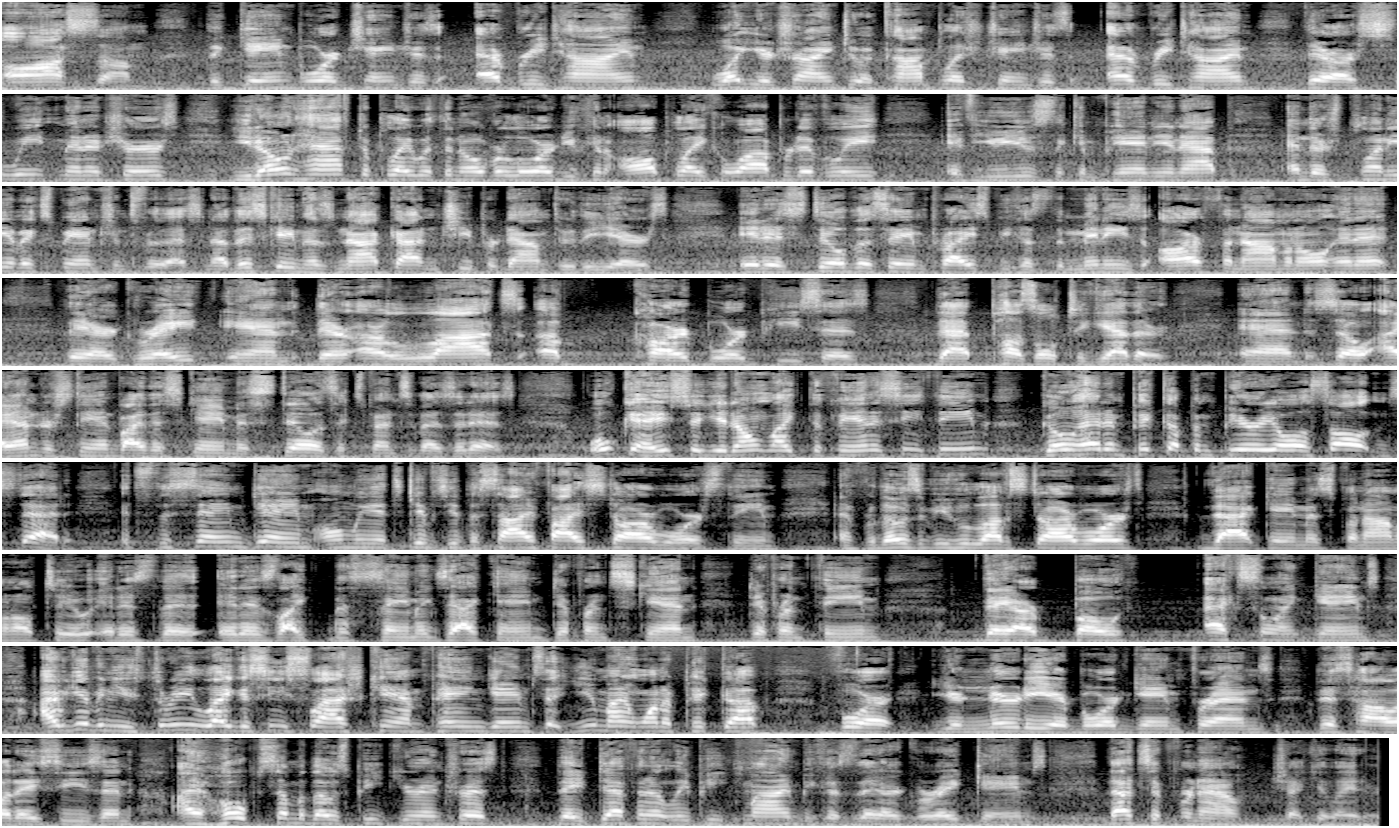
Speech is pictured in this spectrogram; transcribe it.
awesome. The game board changes every time. What you're trying to accomplish changes every time. There are sweet miniatures. You don't have to play with an overlord. You can all play cooperatively if you use the companion app, and there's plenty of expansions for this. Now, this game has not gotten cheaper down through the years. It is still the same price because the minis are phenomenal in it. They are great, and there are lots of cardboard pieces that puzzle together. And so I understand why this game is still as expensive as it is. Okay, so you don't like the fantasy theme? Go ahead and pick up Imperial Assault instead. It's the same game, only it gives you the sci fi Star Wars theme. And for those of you who love Star Wars, that game is phenomenal too. It is the it is like the same exact game, different skin, different theme. They are both excellent games. I've given you three legacy slash campaign games that you might want to pick up for your nerdier board game friends this holiday season. I hope some of those pique your interest. They definitely pique mine because they are great games. That's it for now. Check you later.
